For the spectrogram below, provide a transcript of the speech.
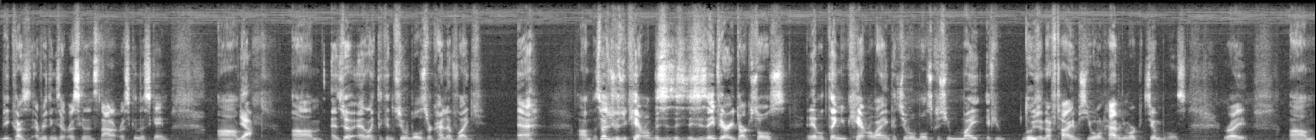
because everything's at risk and it's not at risk in this game. Um, Yeah. um, and so and like the consumables are kind of like, eh, um, especially because you can't. re- This is this, this is a very Dark Souls enabled thing. You can't rely on consumables because you might, if you lose enough times, you won't have any more consumables, right? Um,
